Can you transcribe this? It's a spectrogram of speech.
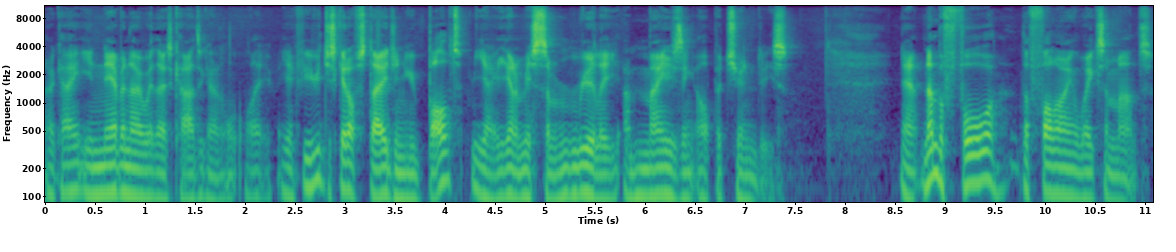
okay? You never know where those cards are going to leave. If you just get off stage and you bolt, yeah, you're going to miss some really amazing opportunities. Now, number four, the following weeks and months.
